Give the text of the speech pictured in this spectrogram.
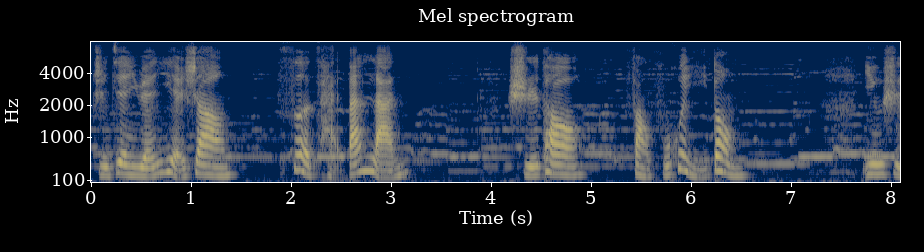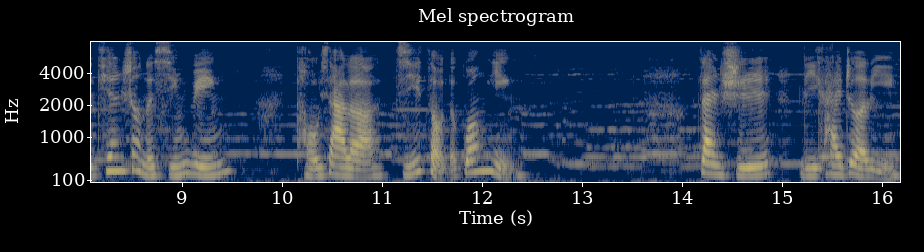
只见原野上色彩斑斓，石头。仿佛会移动，应是天上的行云投下了疾走的光影。暂时离开这里，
